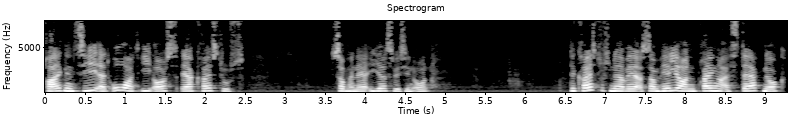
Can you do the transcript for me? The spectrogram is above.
prædiken sige, at ordet i os er Kristus, som han er i os ved sin ånd. Det kristusnærvær, som Helligånden bringer, er stærkt nok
